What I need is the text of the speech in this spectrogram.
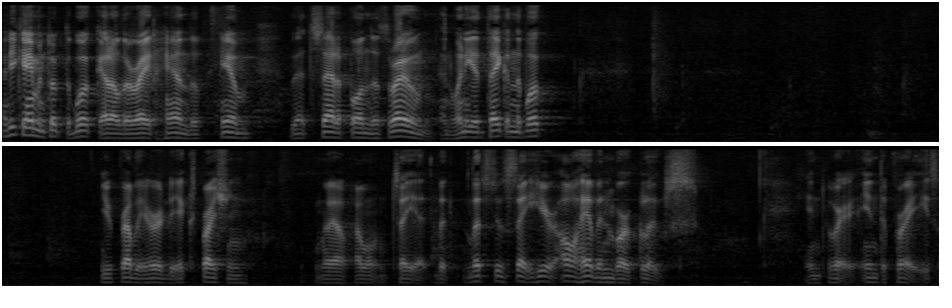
And he came and took the book out of the right hand of him that sat upon the throne. And when he had taken the book, you've probably heard the expression, well, I won't say it, but let's just say here, all heaven broke loose into, praise.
